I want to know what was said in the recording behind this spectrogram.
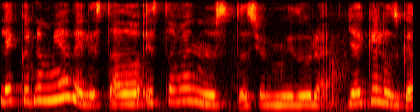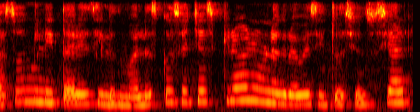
La economía del Estado estaba en una situación muy dura, ya que los gastos militares y las malas cosechas crearon una grave situación social.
